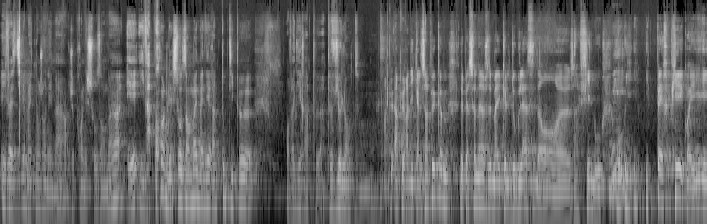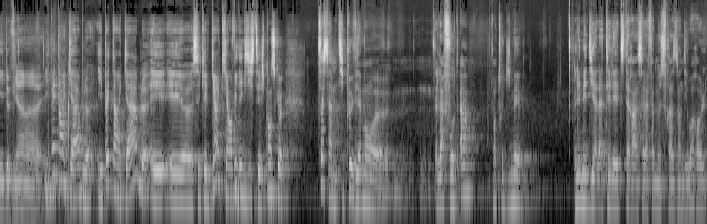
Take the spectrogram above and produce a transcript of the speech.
Et il va se dire, maintenant j'en ai marre, je prends les choses en main. Et il va prendre les choses en main de manière un tout petit peu on va dire, un peu, un peu violente. Un peu, un peu radical. C'est un peu comme le personnage de Michael Douglas dans euh, un film où, il, perd pied, quoi, et, il devient... Il pète un câble, il pète un câble, et, euh, c'est quelqu'un qui a envie d'exister. Je pense que ça, c'est un petit peu, évidemment, euh, la faute à, entre guillemets, les médias, la télé, etc. C'est la fameuse phrase d'Andy Warhol.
